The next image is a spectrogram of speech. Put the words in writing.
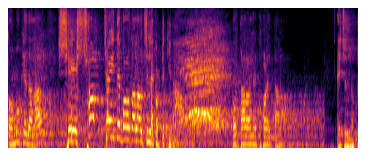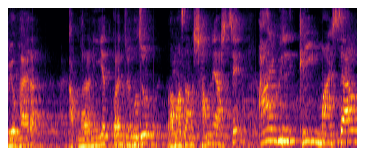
তমুকে দালাল, সে সব চাইতে বড় দালাল ছিল একটা কিনা? ও দালালের ঘরের দালাল। এই জন্য প্রিয় ভাইয়েরা, আপনারা নিয়ত করেন যে হুজুর, রমাজান সামনে আসছে। I will clean myself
